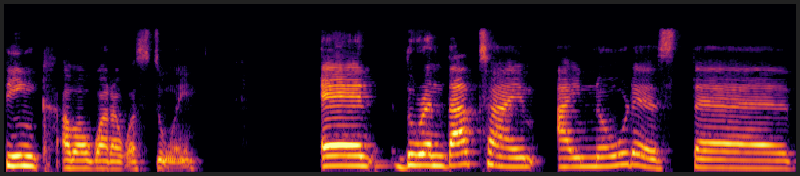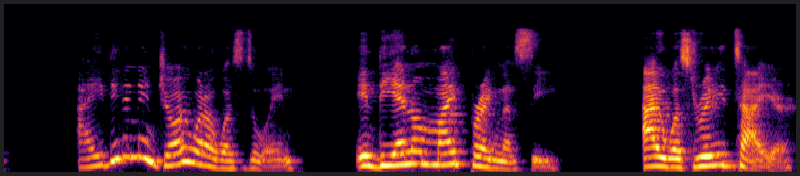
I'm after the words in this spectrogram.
think about what I was doing. And during that time, I noticed that I didn't enjoy what I was doing. In the end of my pregnancy, I was really tired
